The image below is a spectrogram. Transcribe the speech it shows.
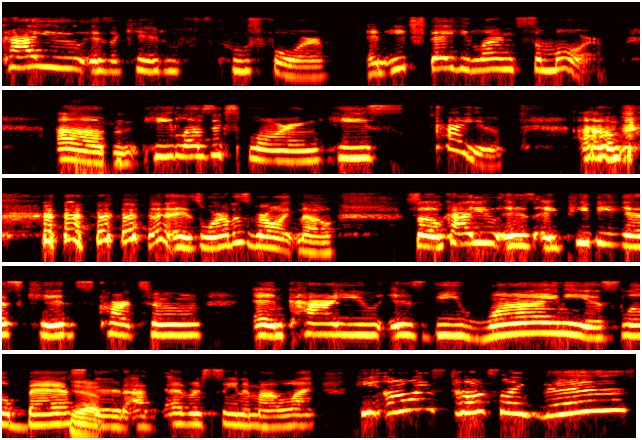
Caillou is a kid who who's four, and each day he learns some more. Um, he loves exploring. He's Caillou. Um, his world is growing now. So Caillou is a PBS Kids cartoon, and Caillou is the whiniest little bastard I've ever seen in my life. He always talks like this,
